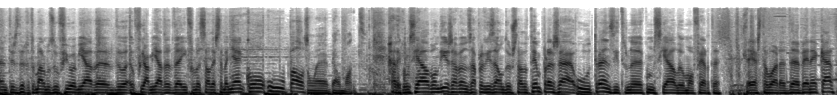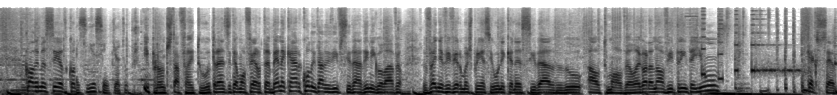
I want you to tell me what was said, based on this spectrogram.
Antes de retomarmos o fio à meada, do- o fio à meada da informação desta manhã com o Paulo. Com a Belmonte. Rádio Comercial, bom dia. Já vamos à previsão do estado do tempo. Para já, o trânsito na comercial é uma oferta a esta hora da Benecar. Cláudia Macedo. Con... Dia 5 de outubro. E pronto, está feito. O trânsito é uma oferta Benacar, qualidade e diversidade inigualável. Venha viver uma experiência única na cidade do automóvel. Agora 9h31. O que é que sucede?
